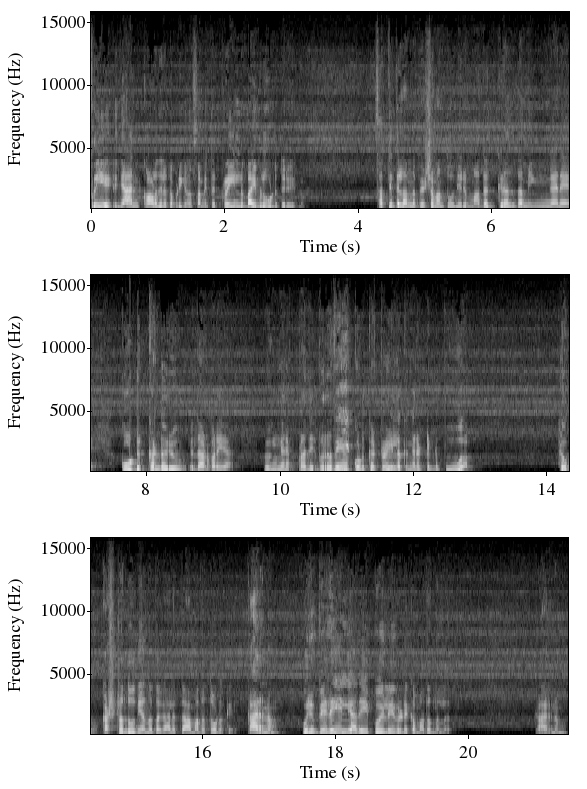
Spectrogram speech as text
ഫ്രീ ആയിട്ട് ഞാൻ കോളേജിലൊക്കെ പഠിക്കുന്ന സമയത്ത് ട്രെയിനിൽ ബൈബിൾ കൊണ്ടുതരുമായിരുന്നു സത്യത്തിൽ അന്ന് വിഷമം തോന്നി. ഒരു മതഗ്രന്ഥം ഇങ്ങനെ കൊടുക്കേണ്ട ഒരു എന്താണ് പറയുക ഇങ്ങനെ പ്രതി വെറുതെ കൊടുക്കുക ട്രെയിനിലൊക്കെ ഇങ്ങനെ ഇട്ടിട്ട് പോവുക. ഹോ കഷ്ടം തോന്നി അന്നത്തെ കാലത്ത് ആ മതത്തോടൊക്കെ. കാരണം ഒരു വിലയില്ലാതെ ഇപ്പോഴല്ലോ ഇവരുടെയൊക്കെ മതം എന്നുള്ളത്. കാരണം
